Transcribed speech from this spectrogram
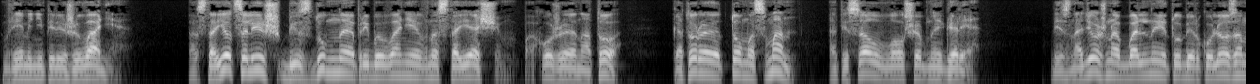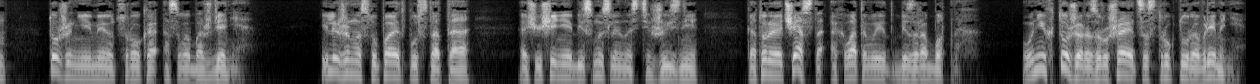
времени переживания. Остается лишь бездумное пребывание в настоящем, похожее на то, которое Томас Манн описал в «Волшебной горе». Безнадежно больные туберкулезом тоже не имеют срока освобождения. Или же наступает пустота, ощущение бессмысленности жизни, которое часто охватывает безработных. У них тоже разрушается структура времени,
